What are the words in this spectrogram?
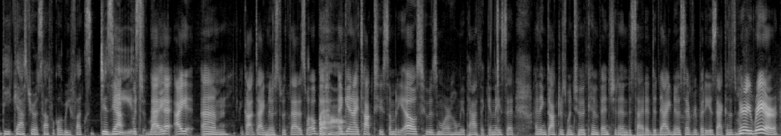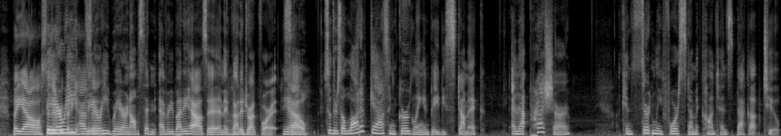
the gastroesophageal reflux disease, yeah, which right? I, I um got diagnosed with that as well. But Uh-huh. again, I talked to somebody else who is more homeopathic, and they said I think doctors went to a convention and decided to diagnose everybody as that because it's very rare. But yeah, also everybody very, has very it. rare, and all of a sudden everybody has it, and they've got a drug for it. Yeah. So, so there's a lot of gas and gurgling in baby's stomach, and that pressure can certainly force stomach contents back up too,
